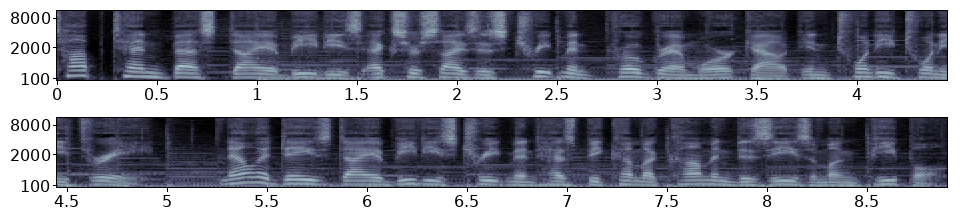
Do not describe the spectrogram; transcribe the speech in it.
Top 10 Best Diabetes Exercises Treatment Program Workout in 2023. Nowadays diabetes treatment has become a common disease among people.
